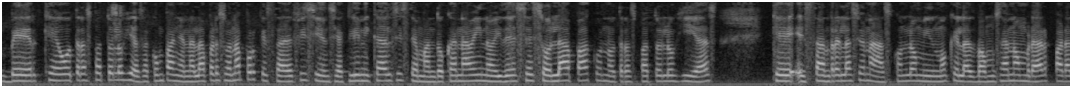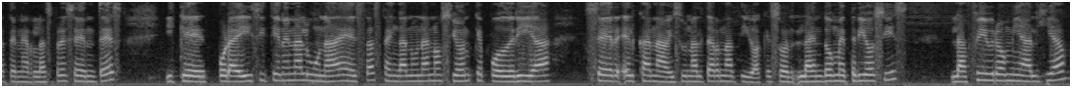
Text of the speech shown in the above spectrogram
ver qué otras patologías acompañan a la persona porque esta deficiencia clínica del sistema endocannabinoide se solapa con otras patologías que están relacionadas con lo mismo que las vamos a nombrar para tenerlas presentes y que por ahí si tienen alguna de estas tengan una noción que podría ser el cannabis una alternativa, que son la endometriosis, la fibromialgia,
